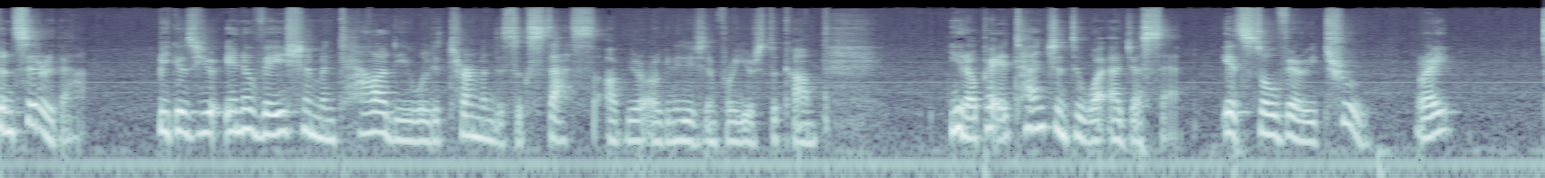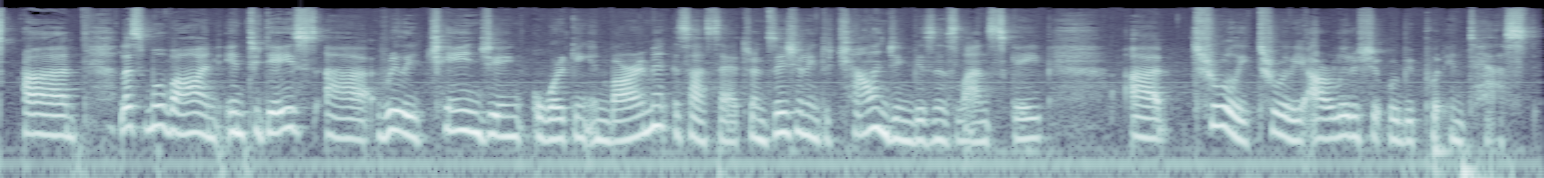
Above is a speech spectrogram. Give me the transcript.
consider that because your innovation mentality will determine the success of your organization for years to come. You know, pay attention to what I just said. It's so very true, right? Uh, let's move on. In today's uh, really changing working environment, as I said, transitioning to challenging business landscape, uh, truly, truly, our leadership will be put in test.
